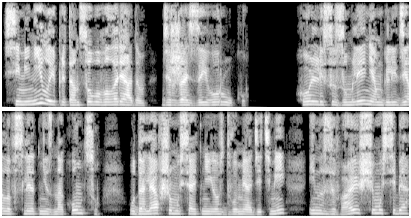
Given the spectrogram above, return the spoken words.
семенила и пританцовывала рядом, держась за его руку. Холли с изумлением глядела вслед незнакомцу, удалявшемуся от нее с двумя детьми и называющему себя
